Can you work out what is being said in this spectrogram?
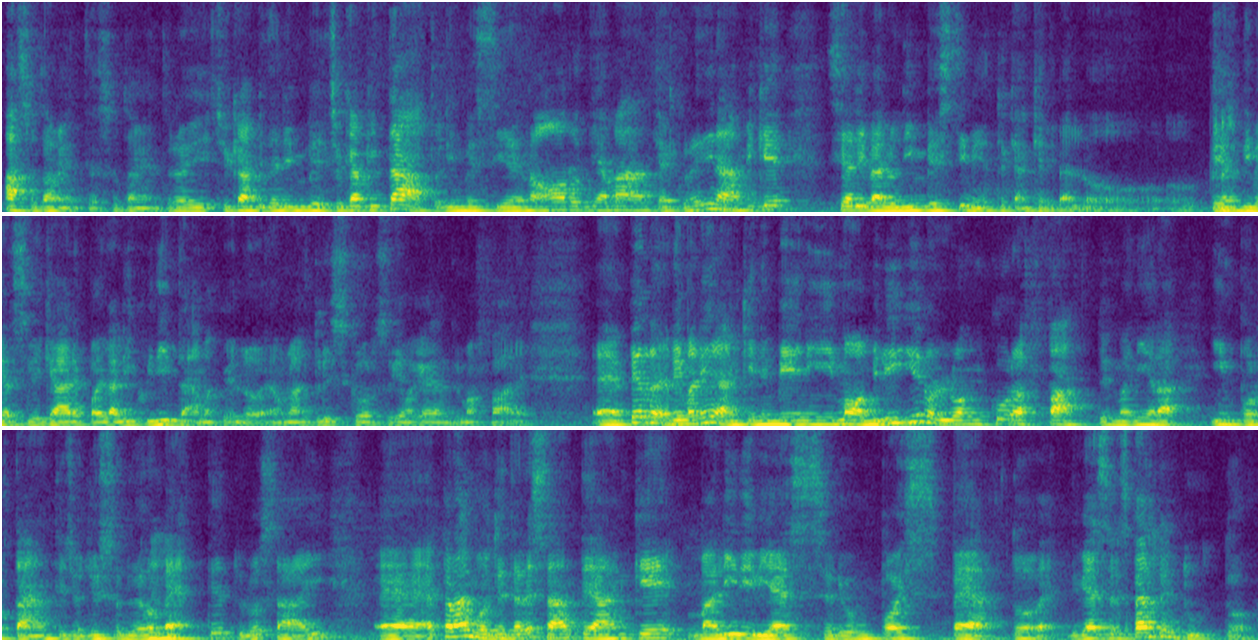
Assolutamente, assolutamente. Noi ci, capita ci è capitato di investire in oro, diamanti, alcune dinamiche, sia a livello di investimento che anche a livello per diversificare poi la liquidità, ma quello è un altro discorso che magari andremo a fare. Eh, per rimanere anche nei beni mobili, io non l'ho ancora fatto in maniera importante, cioè giusto due Mhm. robette, tu lo sai, eh, però è molto interessante anche, ma lì devi essere un po' esperto, beh, devi essere esperto in tutto,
